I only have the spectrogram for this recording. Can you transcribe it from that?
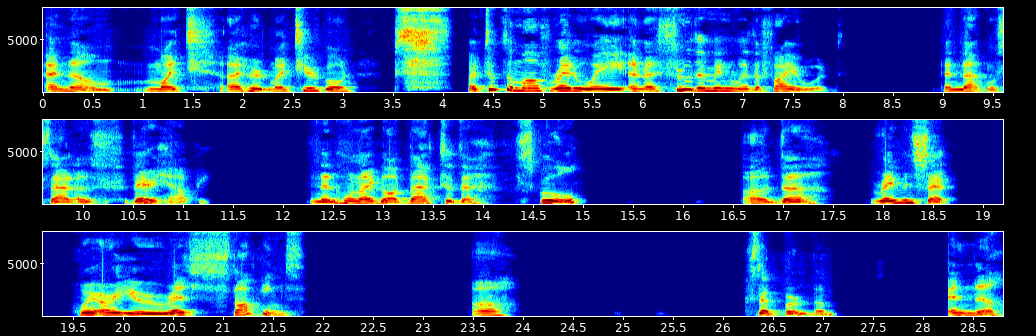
and um, my, t- I heard my tear going. Psst. I took them off right away and I threw them in with the firewood. And that was that. I was very happy. And then when I got back to the school, uh, the raven said, Where are your red stockings? Uh, I burned them. And uh,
